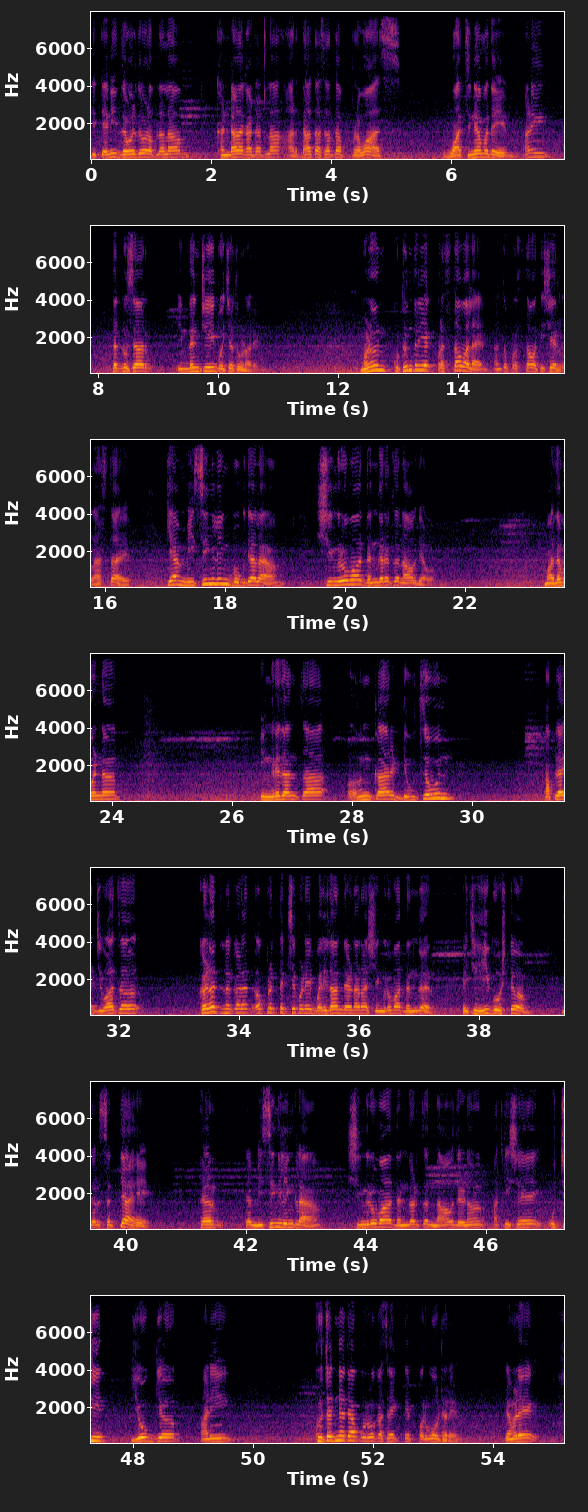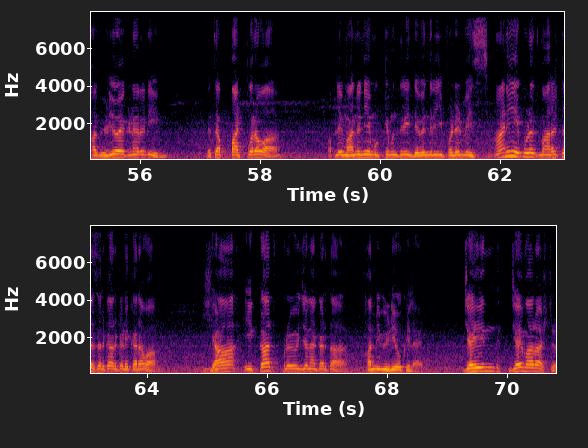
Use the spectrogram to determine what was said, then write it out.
की त्यांनी जवळजवळ आपल्याला खंडाळा घाटातला अर्धा तासाचा प्रवास वाचण्यामध्ये आणि तदनुसार इंधनचीही बचत होणार आहे. म्हणून कुठून तरी एक प्रस्ताव आला आहे आणि तो प्रस्ताव अतिशय रास्त आहे की या मिसिंग लिंक बोगद्याला शिंगरोबा धनगराचं नाव द्यावं. माझं म्हणणं इंग्रजांचा अहंकार डिवचवून आपल्या जीवाचं कळत नकळत अप्रत्यक्षपणे बलिदान देणारा शिंगरोबा धनगर याची ही गोष्ट जर सत्य आहे तर त्या मिसिंग लिंकला शिंगरोबा धनगरचं नाव देणं अतिशय उचित योग्य आणि कृतज्ञतापूर्वक असं एक ते पर्व ठरेल. त्यामुळे हा व्हिडिओ ऐकणाऱ्यांनी याचा पाठपुरावा आपले माननीय मुख्यमंत्री देवेंद्रजी फडणवीस आणि एकूणच महाराष्ट्र सरकारकडे करावा ह्या एकाच प्रयोजनाकरता हा मी व्हिडिओ केला आहे जय हिंद जय महाराष्ट्र.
